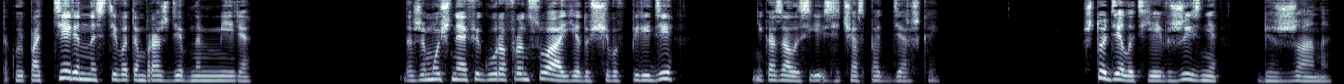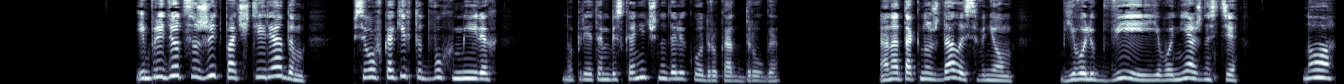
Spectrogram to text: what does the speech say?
такой потерянности в этом враждебном мире. Даже мощная фигура Франсуа, едущего впереди, не казалась ей сейчас поддержкой. Что делать ей в жизни без Жана? Им придется жить почти рядом, всего в каких-то двух милях, но при этом бесконечно далеко друг от друга. Она так нуждалась в нем, в его любви и его нежности, но,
